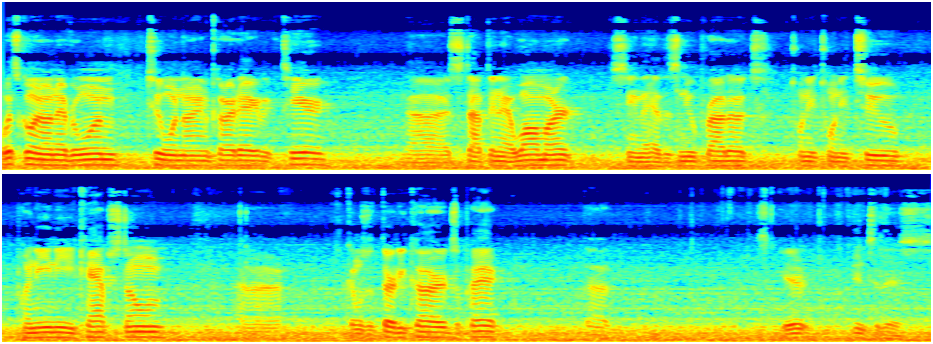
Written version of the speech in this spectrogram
What's going on, everyone? 219 Card Addict here. Uh, stopped in at Walmart, seen they had this new product, 2022 Panini Capstone. Uh, comes with 30 cards a pack. Uh, let's get into this.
